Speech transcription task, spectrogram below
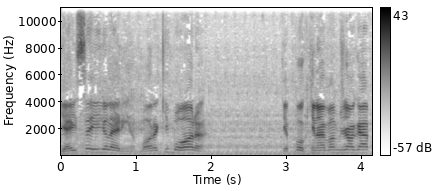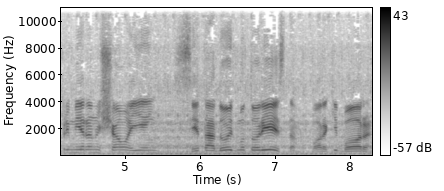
E é isso aí, galerinha. Bora que bora. Daqui a pouquinho nós vamos jogar a primeira no chão aí, hein? Você tá doido, motorista? Bora que bora.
